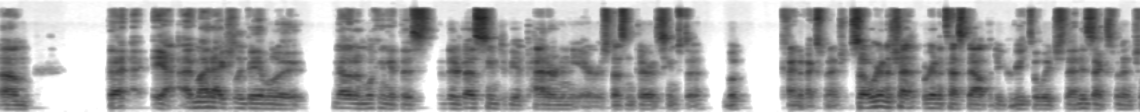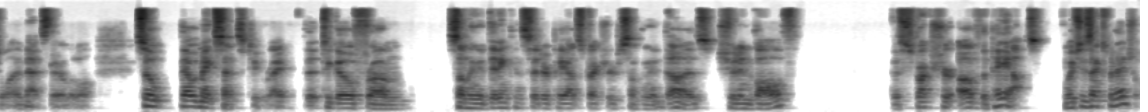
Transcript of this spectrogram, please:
um, that yeah, I might actually be able to. Now that I'm looking at this, there does seem to be a pattern in the errors, doesn't there? It seems to look kind of exponential. So we're gonna check. We're gonna test out the degree to which that is exponential, and that's their little. So that would make sense too, right? That to go from something that didn't consider payout structure to something that does should involve the structure of the payouts, which is exponential.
